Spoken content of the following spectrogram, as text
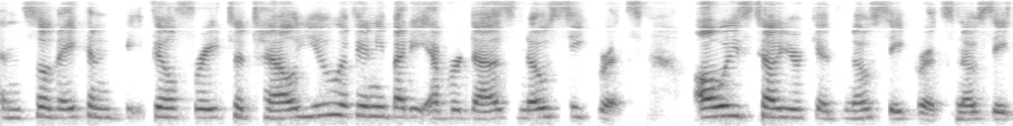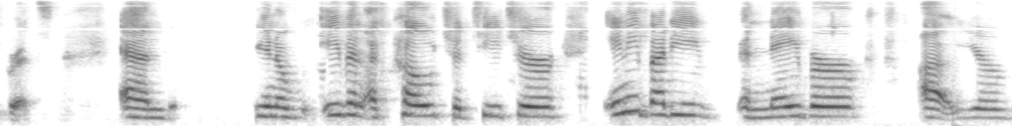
and so they can be, feel free to tell you if anybody ever does. No secrets. Always tell your kids no secrets no secrets. And you know even a coach a teacher anybody a neighbor uh, your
